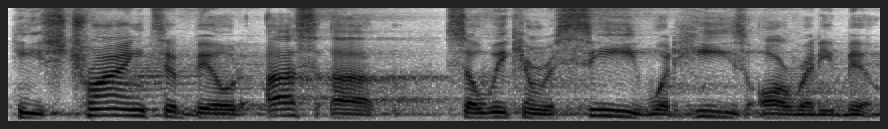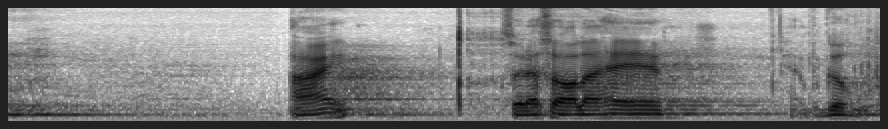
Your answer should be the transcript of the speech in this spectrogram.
He's trying to build us up so we can receive what He's already built. All right? So that's all I have. Have a good one.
